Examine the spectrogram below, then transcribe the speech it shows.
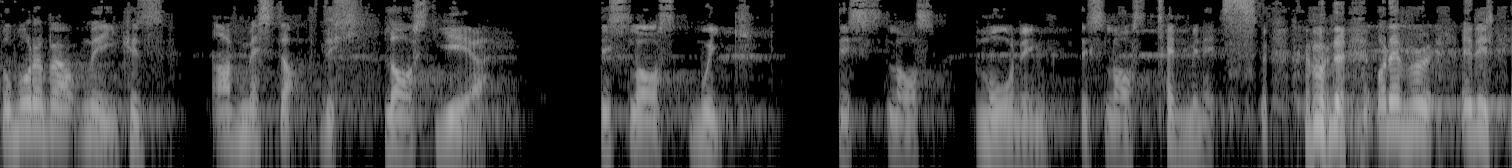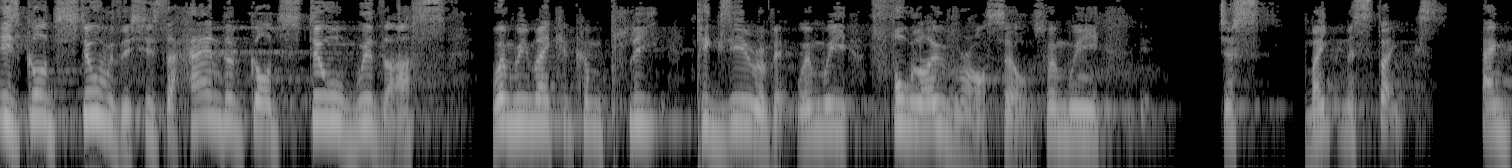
but what about me? Because I've messed up this last year, this last week this last morning, this last 10 minutes, whatever it is. Is God still with us? Is the hand of God still with us when we make a complete pig's ear of it, when we fall over ourselves, when we just make mistakes? And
